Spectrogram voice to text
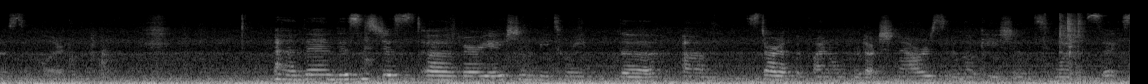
most similar. And then this is just a variation between the um, startup and final production hours in locations one and six.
